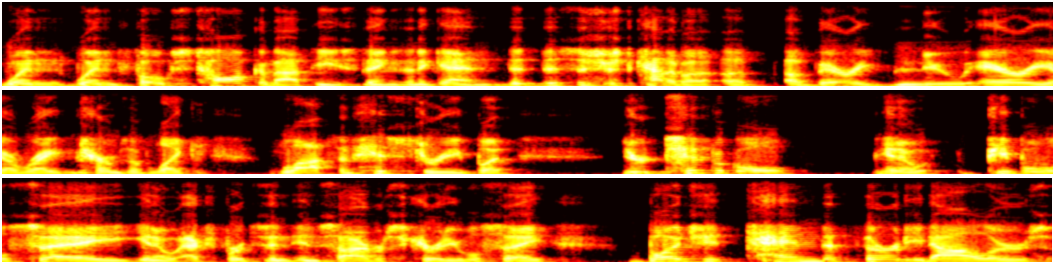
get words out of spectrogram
when when folks talk about these things, and again, th- this is just kind of a, a, a very new area, right, in terms of like lots of history, but your typical, you know, people will say, you know, experts in, in cybersecurity will say, budget 10 to 30 dollars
